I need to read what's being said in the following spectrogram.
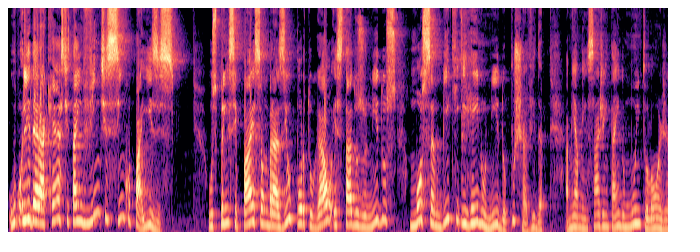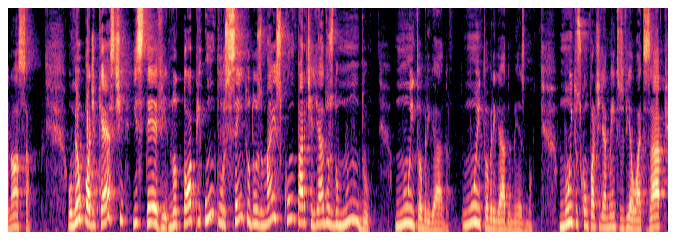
O Lideracast está em 25 países. Os principais são Brasil, Portugal, Estados Unidos, Moçambique e Reino Unido. Puxa vida, a minha mensagem está indo muito longe, nossa. O meu podcast esteve no top 1% dos mais compartilhados do mundo. Muito obrigado, muito obrigado mesmo. Muitos compartilhamentos via WhatsApp,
